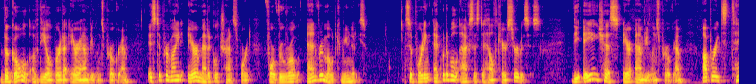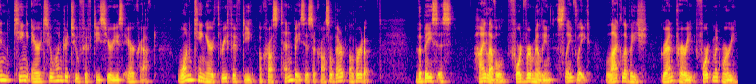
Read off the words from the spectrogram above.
The goal of the Alberta Air Ambulance Program is to provide air medical transport for rural and remote communities, supporting equitable access to healthcare services. The AHS Air Ambulance Program operates 10 King Air 200-250 series aircraft, one King Air 350 across 10 bases across Alberta. The bases High Level, Fort Vermilion, Slave Lake, Lac La Biche, Grande Prairie, Fort McMurray,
